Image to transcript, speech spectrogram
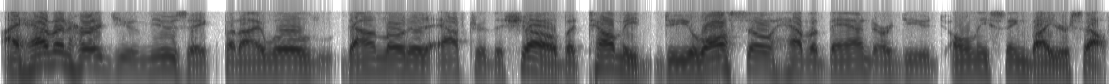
I haven't heard you music, but I will download it after the show. But tell me, do you also have a band, or do you only sing by yourself?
